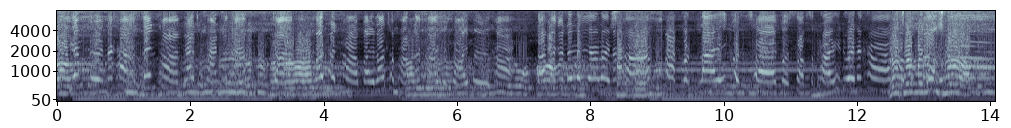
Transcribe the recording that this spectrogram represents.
ถึงเที่ยงคืนนะคะ เส้นทางราชพัฒนะคะจากบ้านพันธาไปราชพัฒนะคะากกด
